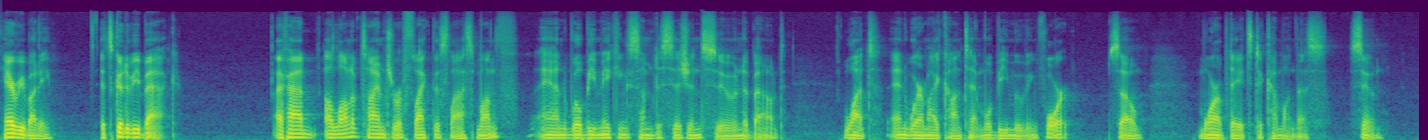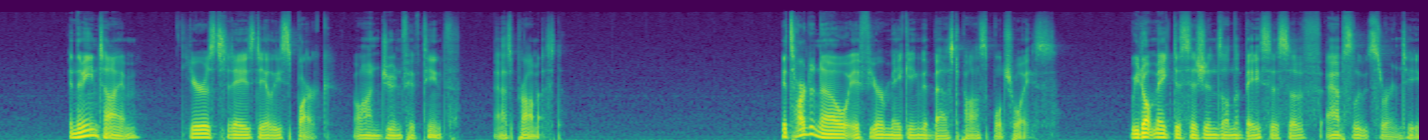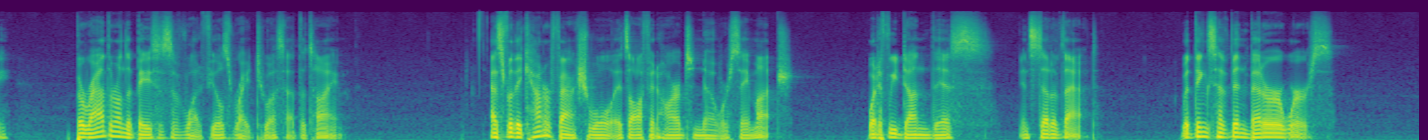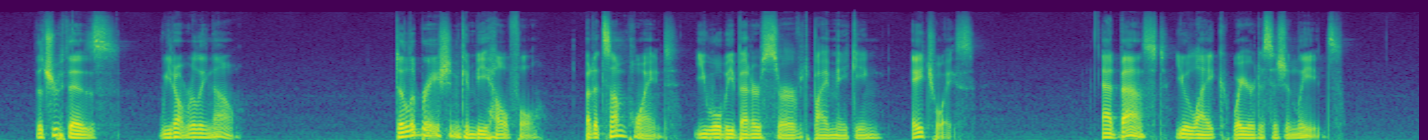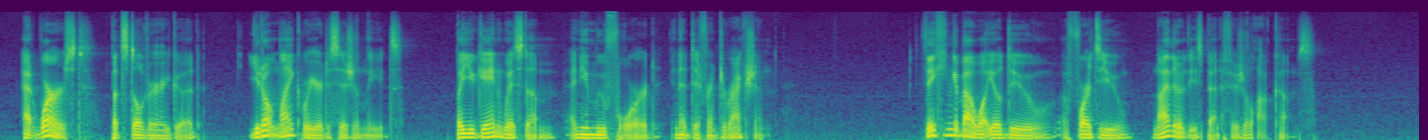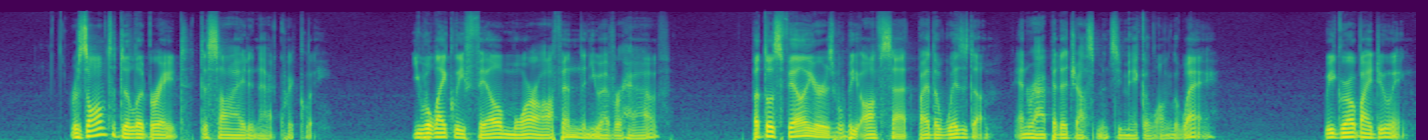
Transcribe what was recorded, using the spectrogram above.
Hey, everybody. It's good to be back. I've had a lot of time to reflect this last month, and will be making some decisions soon about what and where my content will be moving forward. So, more updates to come on this soon. In the meantime, here is today's Daily Spark on June 15th, as promised. It's hard to know if you're making the best possible choice. We don't make decisions on the basis of absolute certainty but rather on the basis of what feels right to us at the time. As for the counterfactual, it's often hard to know or say much. What if we'd done this instead of that? Would things have been better or worse? The truth is, we don't really know. Deliberation can be helpful, but at some point, you will be better served by making a choice. At best, you like where your decision leads. At worst, but still very good, you don't like where your decision leads, but you gain wisdom and you move forward in a different direction. Thinking about what you'll do affords you neither of these beneficial outcomes. Resolve to deliberate, decide, and act quickly. You will likely fail more often than you ever have, but those failures will be offset by the wisdom and rapid adjustments you make along the way. We grow by doing,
